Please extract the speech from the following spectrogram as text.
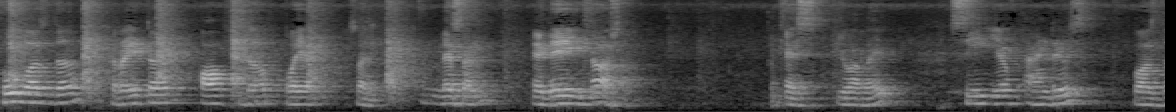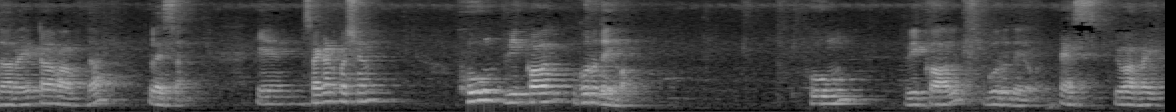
who was the writer of the poem sorry lesson A Day in the Ashram? Yes, you are right. C.F. Andrews was the writer of the lesson. In second question, whom we call Gurudeva? Whom we call Gurudeva? Yes, you are right.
